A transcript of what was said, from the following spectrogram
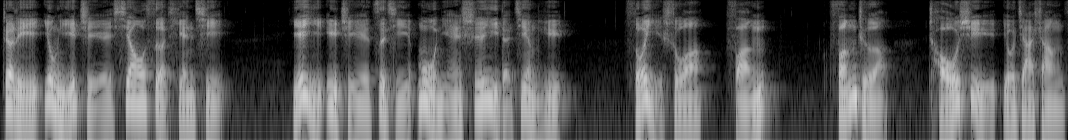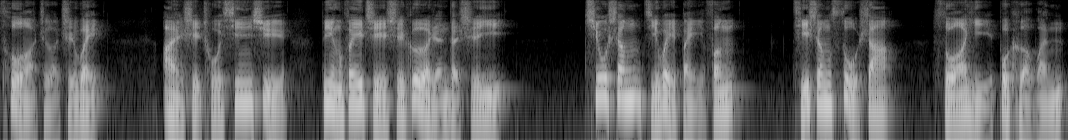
这里用以指萧瑟天气，也以喻指自己暮年失意的境遇。所以说逢，逢者愁绪又加上挫折之味，暗示出心绪并非只是个人的失意。秋声即为北风。其声肃杀，所以不可闻。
